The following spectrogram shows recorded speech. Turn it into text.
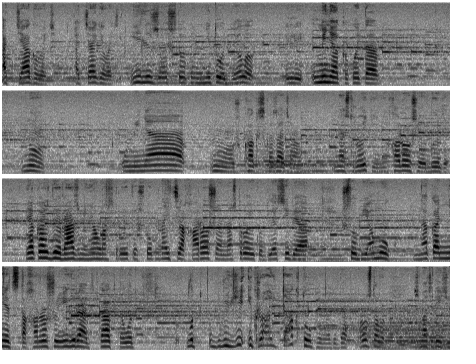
оттягивать, оттягивать, или же что-то не то делал, или у меня какой-то, ну, у меня ну, как сказать вам, настройки нехорошие были. Я каждый раз менял настройки, чтобы найти хорошую настройку для себя, чтобы я мог наконец-то хорошо играть как-то вот. Вот другие играют так топово, ребят. Просто вот смотрите,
